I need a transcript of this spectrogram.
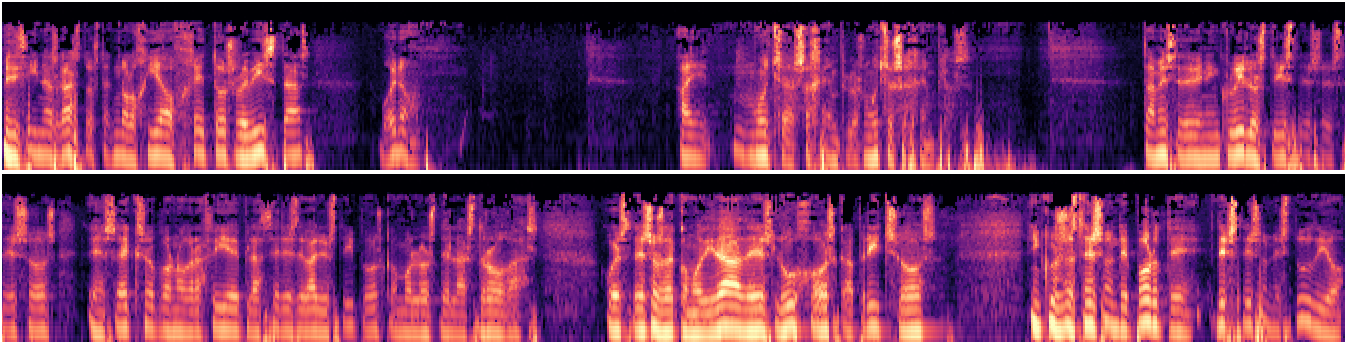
medicinas, gastos, tecnología, objetos, revistas. Bueno, hay muchos ejemplos, muchos ejemplos. También se deben incluir los tristes excesos en sexo, pornografía y placeres de varios tipos, como los de las drogas, o excesos de comodidades, lujos, caprichos, incluso exceso en deporte, de exceso en estudio,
